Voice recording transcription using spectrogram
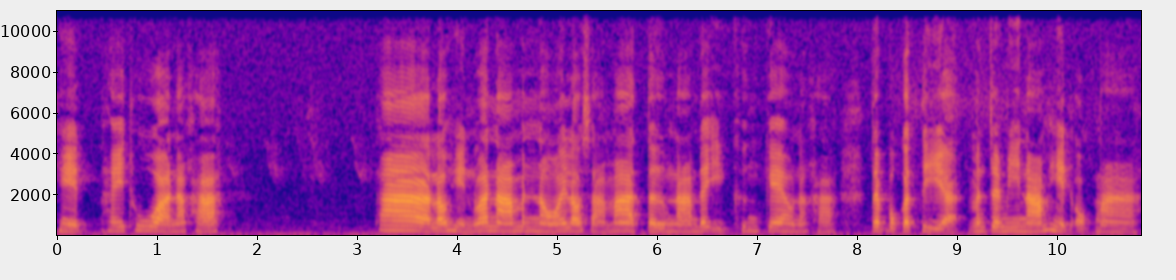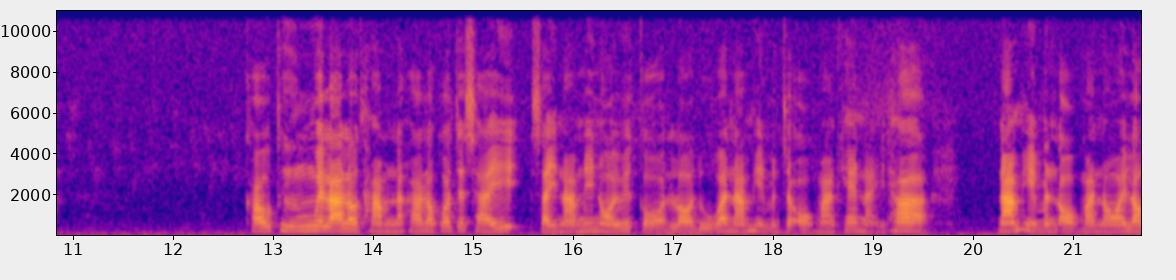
เห็ดให้ทั่วนะคะ ถ้าเราเห็นว่าน้ำมันน้อยเราสามารถเติมน้ำได้อีกครึ่งแก้วนะคะ แต่ปกติอะมันจะมีน้ำเห็ดออกมา เขาถึงเวลาเราทำนะคะ เราก็จะใช้ใส่น้ำน้อยๆไว้ก่อน รอดูว่าน้ำเห็ดมันจะออกมาแค่ไหนถ้าน้ำเห็ดมันออกมาน้อย เรา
